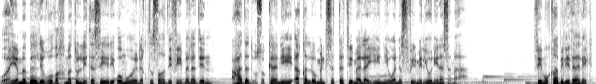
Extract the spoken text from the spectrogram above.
وهي مبالغ ضخمة لتسيير أمور الاقتصاد في بلد عدد سكانه أقل من ستة ملايين ونصف المليون نسمة. في مقابل ذلك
